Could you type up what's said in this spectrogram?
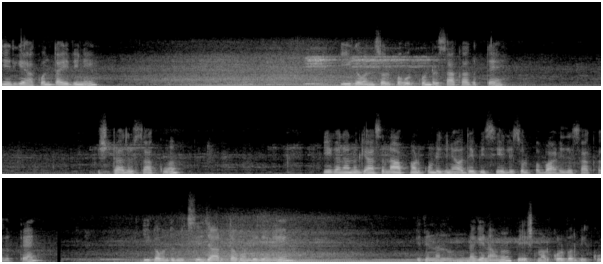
ಜೀರಿಗೆ ಹಾಕ್ಕೊತಾ ಇದ್ದೀನಿ. ಈಗ ಒಂದು ಸ್ವಲ್ಪ ಹುರ್ಕೊಂಡ್ರೆ ಸಾಕಾಗುತ್ತೆ. ಇಷ್ಟಾದರೆ ಸಾಕು. ಈಗ ನಾನು ಗ್ಯಾಸನ್ನು ಆಫ್ ಮಾಡ್ಕೊಂಡಿದ್ದೀನಿ. ಅದೇ ಬಿಸಿಯಲ್ಲಿ ಸ್ವಲ್ಪ ಬಾಡಿದೆ ಸಾಕಾಗುತ್ತೆ. ಈಗ ಒಂದು ಮಿಕ್ಸಿ ಜಾರ್ ತಗೊಂಡಿದ್ದೀನಿ. ಇದನ್ನು ನುಣ್ಣಗೆ ನಾವು ಪೇಸ್ಟ್ ಮಾಡ್ಕೊಂಡು ಬರಬೇಕು.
